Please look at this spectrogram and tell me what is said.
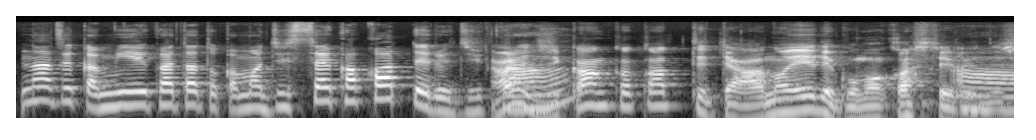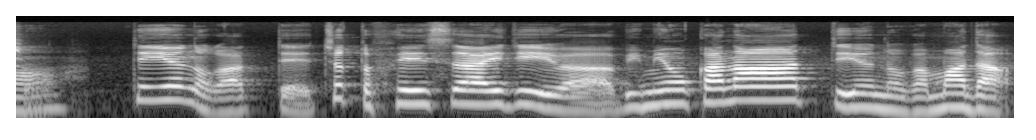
なぜか見え方とか、まあ、実際かかってる時間。あれ時間かかっててあの絵でごまかしてるんでしょ。っていうのがあってちょっと Face ID は微妙かなっていうのがまだ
